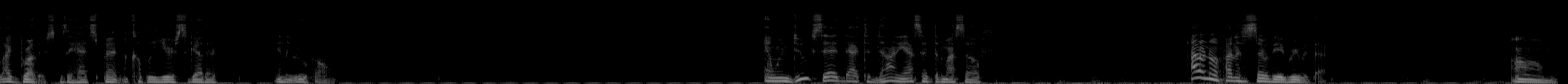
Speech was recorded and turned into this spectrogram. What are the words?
like brothers because they had spent a couple of years together in the group home. And when Duke said that to Donnie, I said to myself, I don't know if I necessarily agree with that. Um,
